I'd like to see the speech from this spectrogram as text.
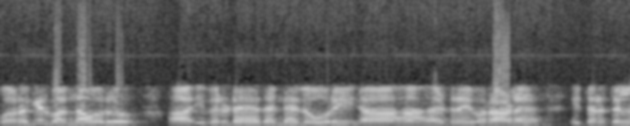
പുറകിൽ വന്ന ഒരു ഇവരുടെ തന്നെ ലോറി ഡ്രൈവറാണ് ഇത്തരത്തിൽ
